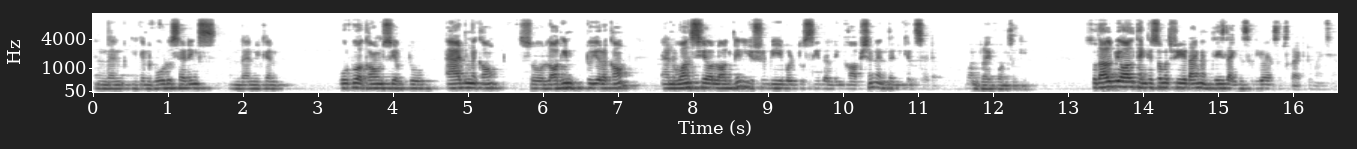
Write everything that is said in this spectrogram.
and then you can go to settings and then you can go to accounts. You have to add an account. So log in to your account and once you're logged in you should be able to see the link option and then you can set up OneDrive once again so that'll be all. Thank you so much for your time and please like this video and subscribe to my channel.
